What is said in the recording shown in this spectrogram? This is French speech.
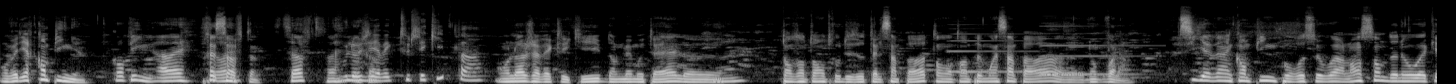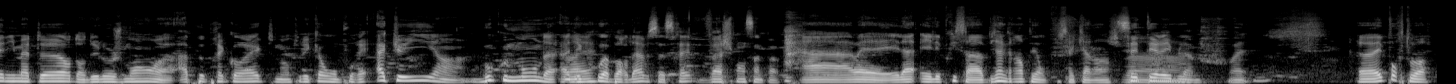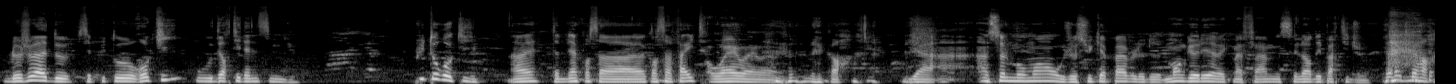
On va dire camping, Camping. Ah ouais. très soft. Soft. Ouais, Vous logez avec toute l'équipe hein? On loge avec l'équipe dans le même hôtel. euh, Mhm. De temps en temps, on trouve des hôtels sympas, de temps en temps un peu moins sympas. euh, donc voilà. S'il y avait un camping pour recevoir l'ensemble de nos WAC animateurs dans des logements euh, à peu près corrects, mais en tous les cas où on pourrait accueillir beaucoup de monde à Ouais. des coûts abordables, ça serait vachement sympa. Ah ouais. Et là, et les prix, ça a bien grimpé en plus à sais C'est pas- terrible. Ouais. Euh, et pour toi, le jeu à deux, c'est plutôt Rocky ou Dirty Dancing? Plutôt Rocky. Ah ouais? T'aimes bien quand ça quand ça fight? Ouais, ouais, ouais. D'accord. Il y a un, un seul moment où je suis capable de m'engueuler avec ma femme, c'est lors des parties de jeu. D'accord.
